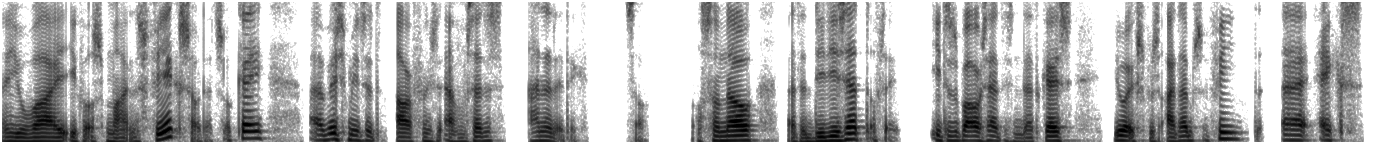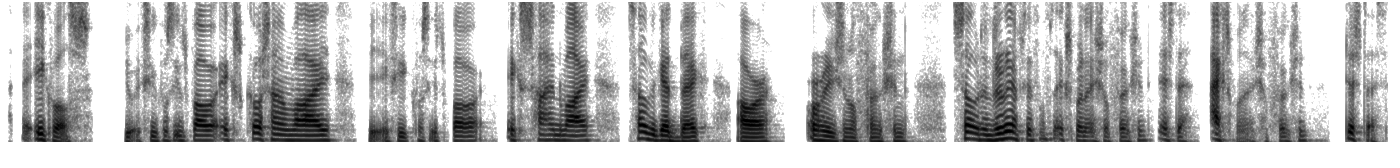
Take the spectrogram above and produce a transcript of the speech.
and uy equals minus vx, so that's okay, uh, which means that our function f of z is analytic. So also know that the ddz of the e to the power z is in that case ux plus i times v uh, x equals ux equals e to the power x cosine y, vx equals e to the power x sine y. So we get back our original function. So the derivative of the exponential function is the exponential function, just as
